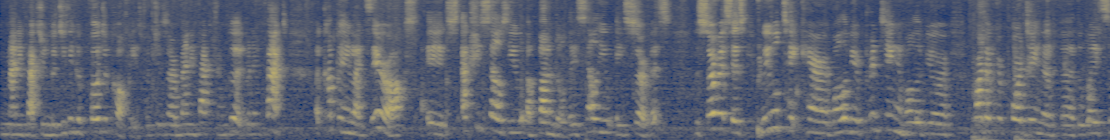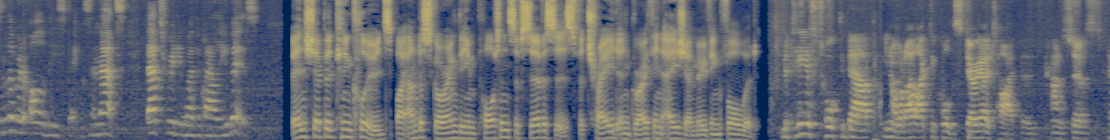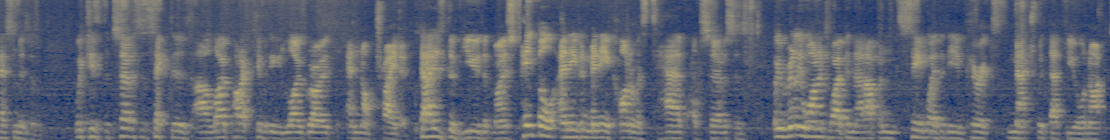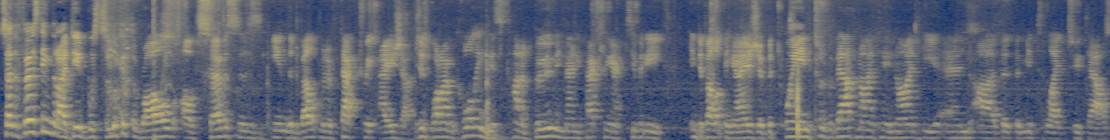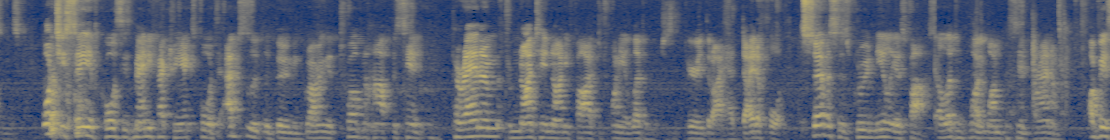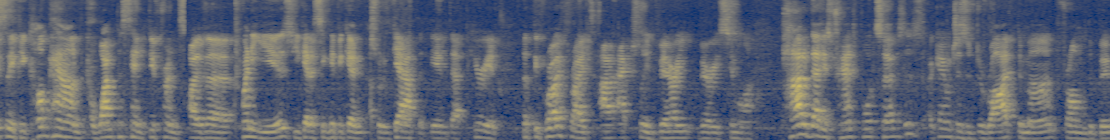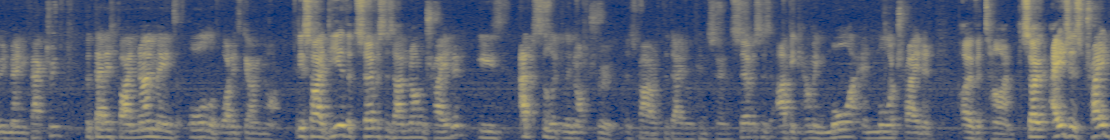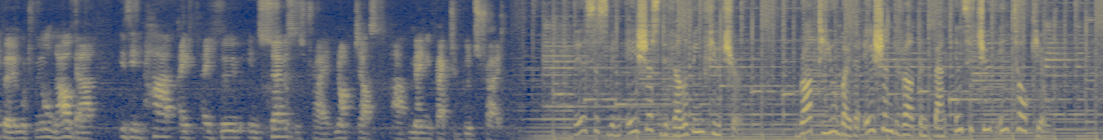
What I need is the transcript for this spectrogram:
manufacturing goods, you think of photocopies, which is our manufacturing good. But in fact, a company like Xerox it actually sells you a bundle. They sell you a service. The service is we will take care of all of your printing, of all of your product reporting, of uh, the way it's delivered, all of these things, and that's that's really where the value is. Ben Shepherd concludes by underscoring the importance of services for trade and growth in Asia moving forward. Matthias talked about, you know, what I like to call the stereotype of kind of services pessimism, which is that services sectors are low productivity, low growth, and not traded. That is the view that most people and even many economists have of services. We really wanted to open that up and see whether the empirics match with that view or not. So, the first thing that I did was to look at the role of services in the development of factory Asia, which is what I'm calling this kind of boom in manufacturing activity in developing Asia between sort of about 1990 and uh, the, the mid to late 2000s. What you see, of course, is manufacturing exports absolutely booming, growing at 12.5% per annum from 1995 to 2011, which is the period that I had data for. Services grew nearly as fast, 11.1% per annum. Obviously, if you compound a 1% difference over 20 years, you get a significant sort of gap at the end of that period. But the growth rates are actually very, very similar. Part of that is transport services, okay, which is a derived demand from the boom in manufacturing, but that is by no means all of what is going on. This idea that services are non traded is absolutely not true as far as the data are concerned. Services are becoming more and more traded over time. So, Asia's trade boom, which we all know about, is in part a, a boom in services trade, not just uh, manufactured goods trade. This has been Asia's Developing Future, brought to you by the Asian Development Bank Institute in Tokyo.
